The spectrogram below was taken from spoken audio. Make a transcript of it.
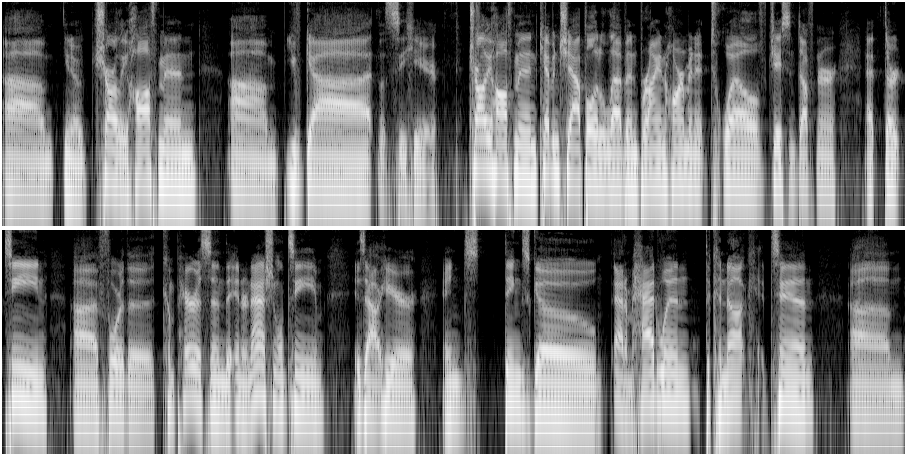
um, you know, Charley Hoffman. Um, you've got, let's see here, Charley Hoffman, Kevin Chappell at 11, Brian Harman at 12, Jason Dufner at 13. Uh, for the comparison, the international team is out here, and things go Adam Hadwin, the Canuck at 10. Um,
